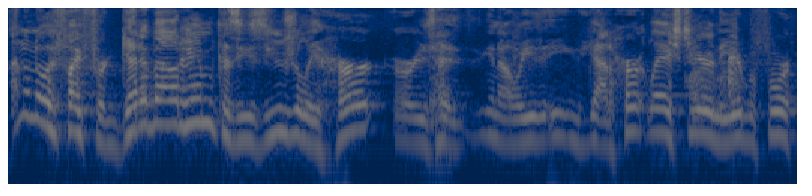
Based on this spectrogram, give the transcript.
I don't know if I forget about him because he's usually hurt or he's had, you know he, he got hurt last year and the year before.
